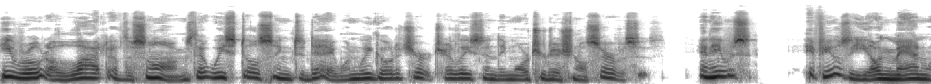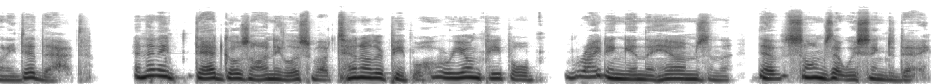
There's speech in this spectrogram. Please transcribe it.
he wrote a lot of the songs that we still sing today when we go to church, at least in the more traditional services. And he was, if he was a young man when he did that, and then he, Dad goes on, he lists about 10 other people who were young people writing in the hymns and the, the songs that we sing today.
